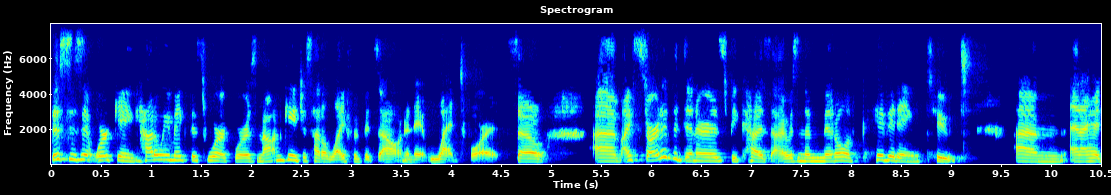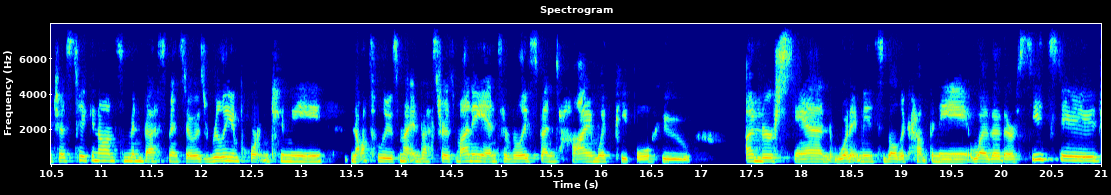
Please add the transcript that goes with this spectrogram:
this isn't working. How do we make this work? Whereas Mountain Gate just had a life of its own and it went for it. So um, I started the dinners because I was in the middle of pivoting Toot. Um, and I had just taken on some investments. So it was really important to me not to lose my investors' money and to really spend time with people who understand what it means to build a company, whether they're seed stage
